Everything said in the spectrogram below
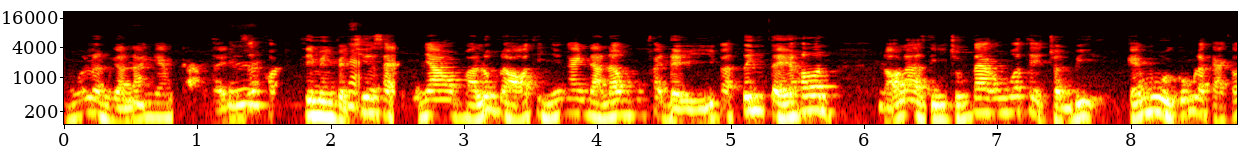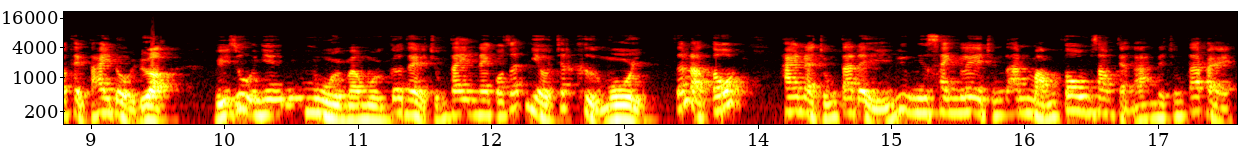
Mỗi lần gần anh em cảm thấy nó rất khó chịu. thì mình phải dạ. chia sẻ với nhau và lúc đó thì những anh đàn ông cũng phải để ý và tinh tế hơn. Đó là gì? Chúng ta cũng có thể chuẩn bị cái mùi cũng là cái có thể thay đổi được. Ví dụ như mùi mà mùi cơ thể chúng ta hiện nay có rất nhiều chất khử mùi rất là tốt. Hay là chúng ta để ý ví dụ như xanh lê chúng ta ăn mắm tôm xong chẳng hạn thì chúng ta phải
